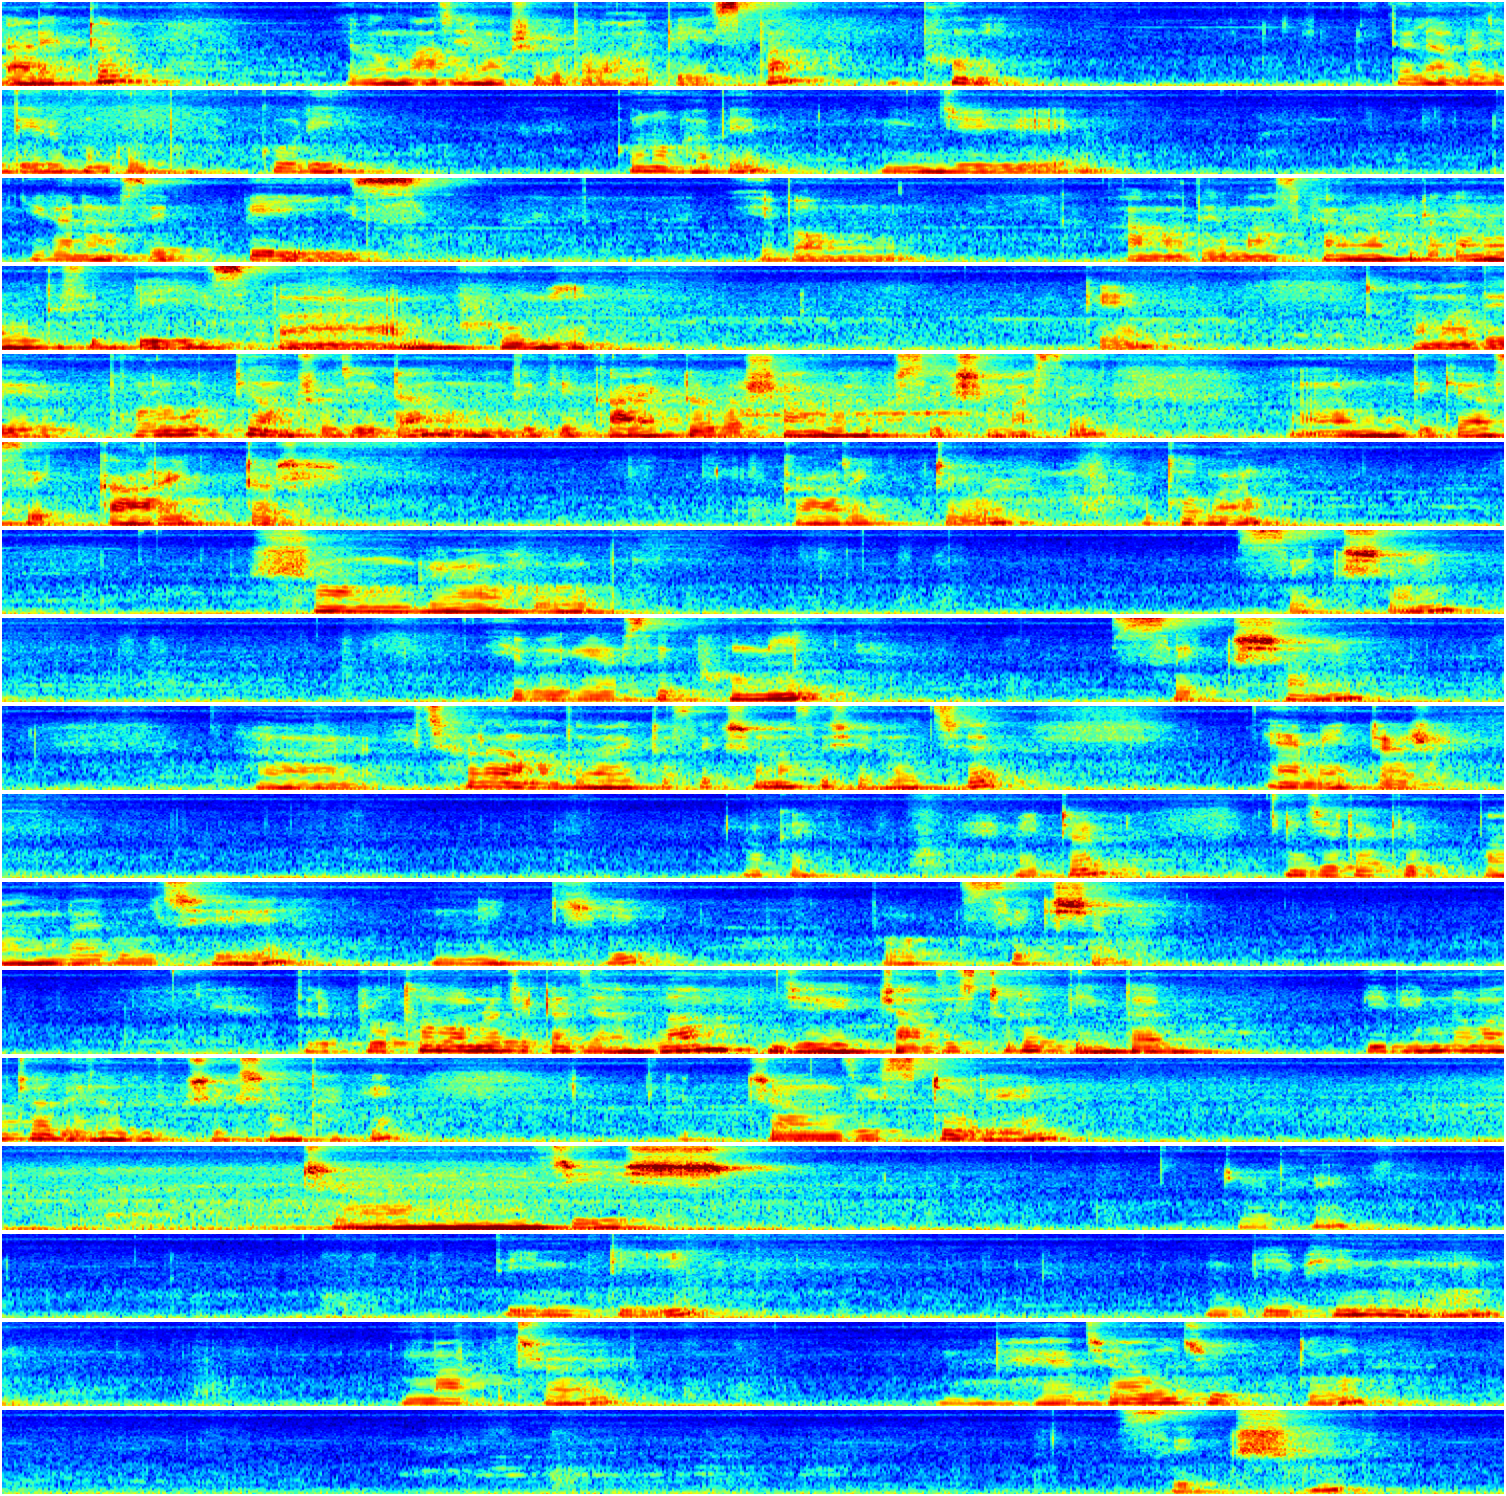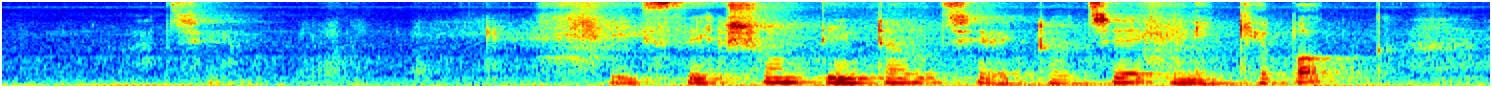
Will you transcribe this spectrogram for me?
Corrector এবং মাঝের অংশকে বলা হয় বেস বা ভূমি। তাহলে আমরা যদি এরকম কল্পনা করি কোনোভাবে যে এখানে আছে বেস এবং আমাদের মাঝখানের অংশটাকে আমরা বলতেছি বেস বা ভূমি। ওকে আমাদের পরবর্তী অংশ যেটা, অন্যদিকে কারেক্টর বা সংগ্রাহক সেকশন আছে, অন্যদিকে আছে কারেক্টর কারেক্টর অথবা সংগ্রাহক সেকশন এভাবে আছে ভূমি সেকশন আর এছাড়া আমাদের আরেকটা সেকশন আছে, সেটা হচ্ছে অ্যামিটার। ওকে, অ্যামিটার, যেটাকে বাংলায় বলছে নিক্ষেপক সেকশন তাহলে প্রথম আমরা যেটা জানলাম যে ট্রানজিস্টরের তিনটা বিভিন্ন মাত্রার ভেজালযুক্ত সেকশন থাকে ট্রানজিস্টরে ট্রানজিস্টরে তিনটি বিভিন্ন মাত্রার ভেজালযুক্ত সেকশন আছে এই সেকশন তিনটা হচ্ছে, একটা হচ্ছে নিক্ষেপক,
